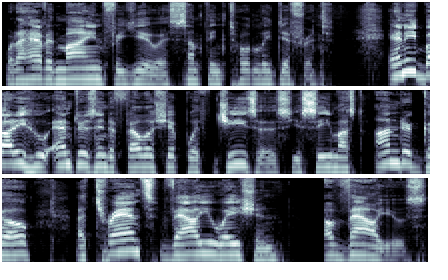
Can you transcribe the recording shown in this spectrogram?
What I have in mind for you is something totally different. Anybody who enters into fellowship with Jesus, you see, must undergo a transvaluation of values.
